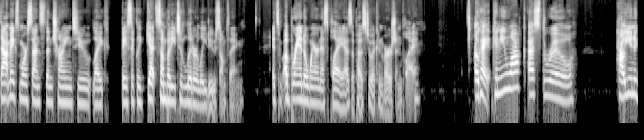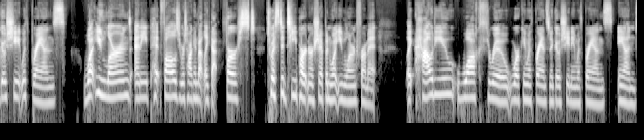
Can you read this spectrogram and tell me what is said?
that makes more sense than trying to like basically get somebody to literally do something. It's a brand awareness play as opposed to a conversion play. Okay, can you walk us through how you negotiate with brands, what you learned, any pitfalls? You were talking about like that first Twisted Tea partnership and what you learned from it. Like, how do you walk through working with brands, negotiating with brands, and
